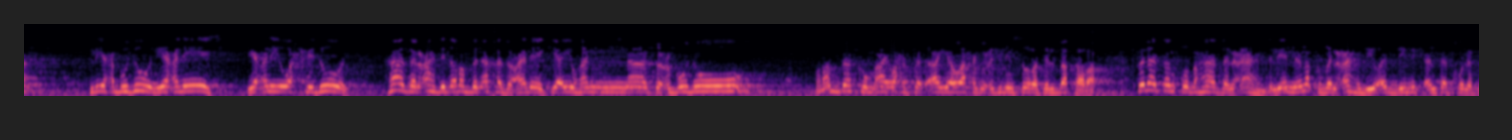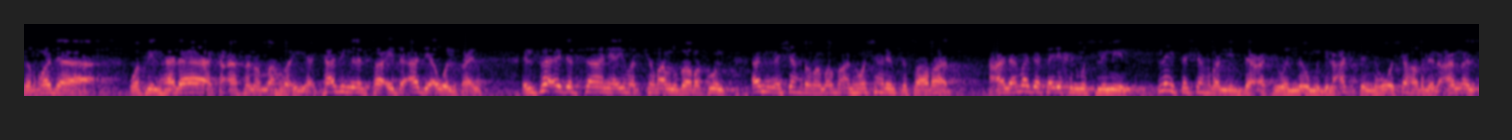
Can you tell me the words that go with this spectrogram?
ليعبدون يعني إيش؟ يعني يوحدون. هذا العهد اللي ربنا أخذه عليك. يا أيها الناس اعبدوا ربكم آية, واحد آية 21 سورة البقرة. فلا تنقض هذا العهد لأن نقض العهد يؤدي بك أن تدخل في الردى وفي الهلاك. عافانا الله وإياك. هذه من الفائدة هذه أول فائدة. الفائدة الثانية أيها الكرام المباركون أن شهر رمضان هو شهر انتصارات على مدى تاريخ المسلمين. ليس شهرا للدعة والنوم بالعكس إنه هو شهر للعمل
